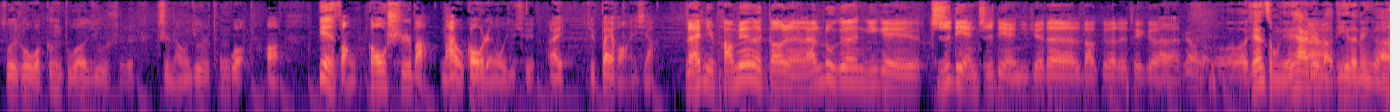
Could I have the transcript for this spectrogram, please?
所以说我更多的就是只能就是通过啊遍访高师吧，哪有高人我就去哎去拜访一下。来，你旁边的高人，来，陆哥，你给指点指点，你觉得老哥的这个我我我先总结一下这老弟的那个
